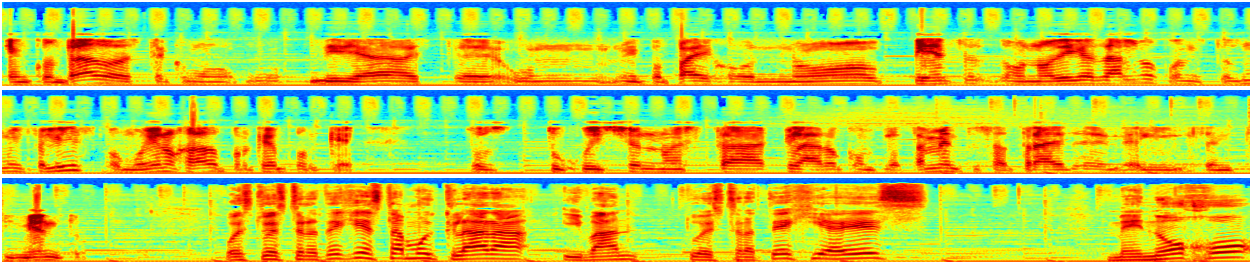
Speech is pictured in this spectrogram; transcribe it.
encontrado, este como diría este un mi papá dijo, no pienses o no digas algo cuando estás muy feliz o muy enojado, ¿por qué? Porque pues tu juicio no está claro completamente, o sea, traes el sentimiento. Pues tu estrategia está muy clara, Iván. Tu estrategia es, me enojo,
